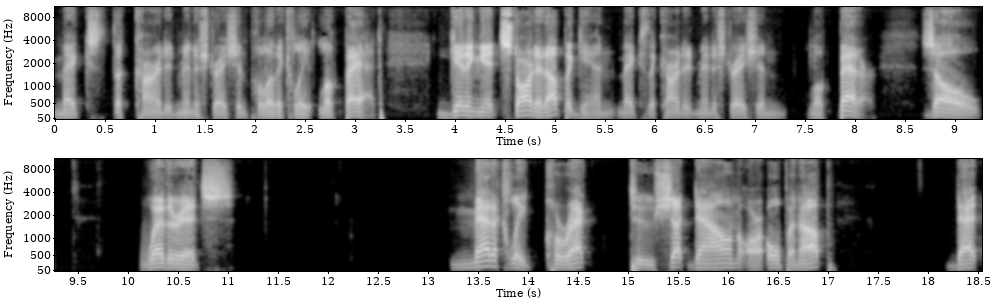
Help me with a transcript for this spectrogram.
makes the current administration politically look bad. Getting it started up again makes the current administration look better. So, whether it's medically correct to shut down or open up, that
